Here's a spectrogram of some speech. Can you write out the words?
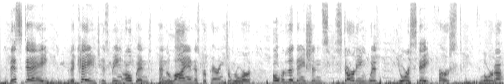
This day the cage is being opened and the lion is preparing to roar over the nations, starting with your state first, Florida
